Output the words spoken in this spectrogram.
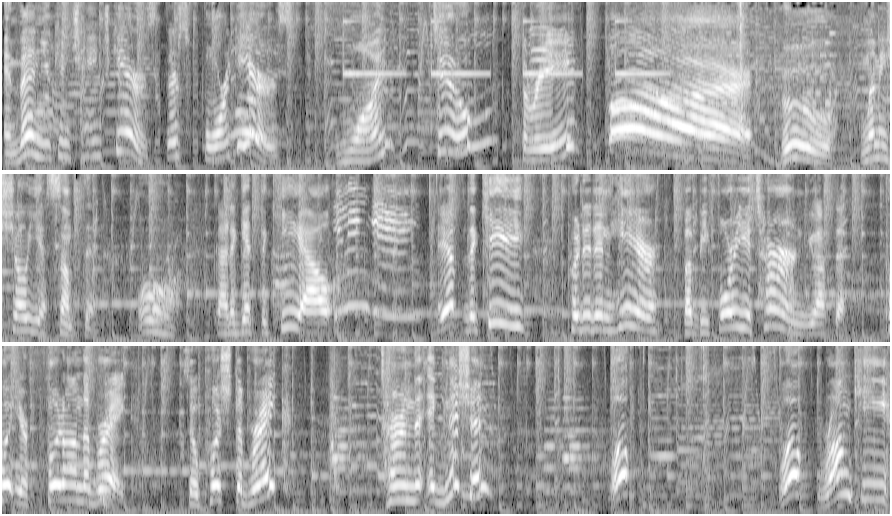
and then you can change gears. There's four gears. One, two, three, four. Ooh, let me show you something. Oh, gotta get the key out. Yep, the key. Put it in here, but before you turn, you have to put your foot on the brake. So push the brake, turn the ignition. Whoop. Whoop, wrong key.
